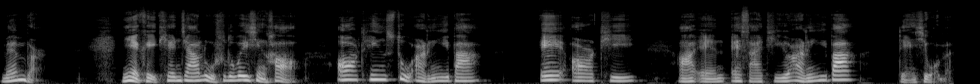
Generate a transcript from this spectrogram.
Member，你也可以添加陆叔的微信号 artinstu 二零一八 a r t i n s i t u 二零一八联系我们。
